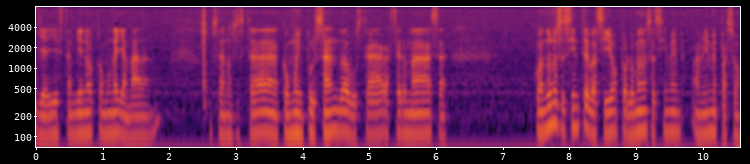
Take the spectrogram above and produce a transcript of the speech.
Y ahí es también como una llamada, O sea, nos está como impulsando a buscar, a hacer más. Cuando uno se siente vacío, por lo menos así me, a mí me pasó,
